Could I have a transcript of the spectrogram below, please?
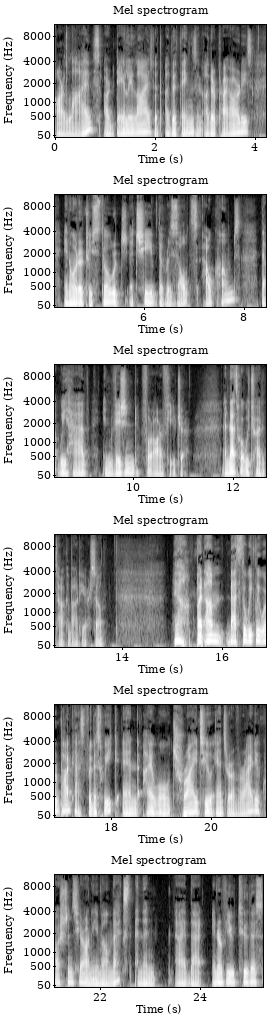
our lives, our daily lives with other things and other priorities in order to still re- achieve the results, outcomes that we have envisioned for our future. And that's what we try to talk about here. So, yeah, but um, that's the weekly word podcast for this week, and I will try to answer a variety of questions here on email next, and then add that interview to this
